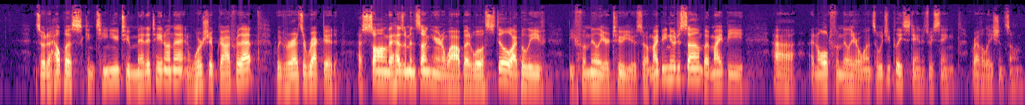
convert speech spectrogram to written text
And so, to help us continue to meditate on that and worship God for that, we've resurrected a song that hasn't been sung here in a while, but will still, I believe, be familiar to you. So it might be new to some, but might be uh, an old familiar one. So would you please stand as we sing Revelation song?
